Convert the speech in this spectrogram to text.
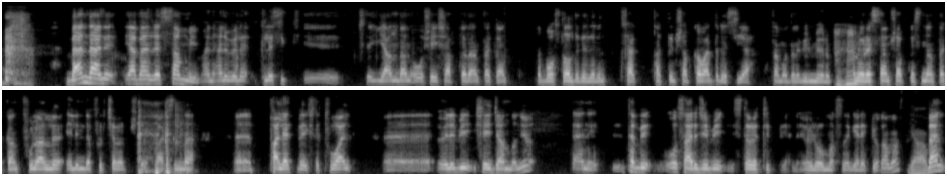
Ben de hani ya ben ressam mıyım? Hani hani böyle klasik e, işte yandan o şey şapkadan takan ya Bostal dedelerin şak- taktığı bir şapka vardır ya siyah. Tam adını bilmiyorum. Hı hı. Hani o ressam şapkasından takan fularlı elinde fırça ve işte karşısında e, palet ve işte tuval e, öyle bir şey canlanıyor. Yani tabii o sadece bir stereotip yani öyle olmasına gerek yok ama ya ben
